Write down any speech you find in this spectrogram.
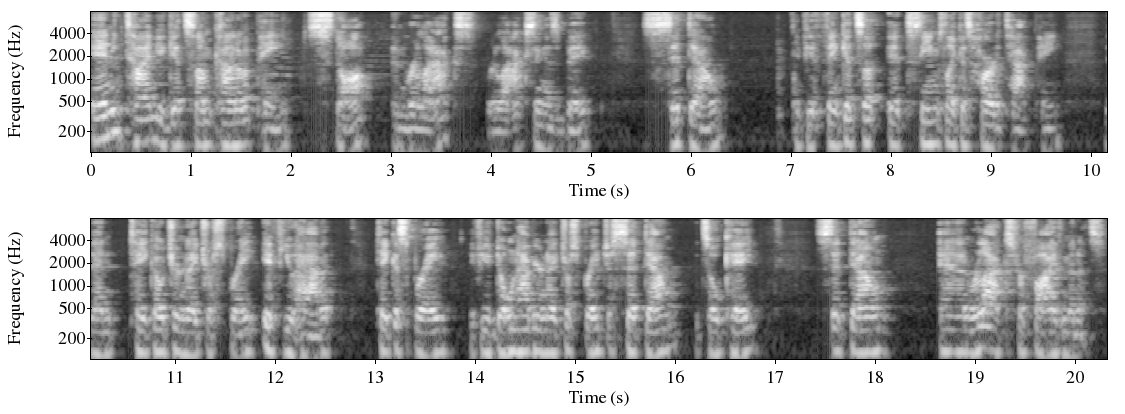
anytime you get some kind of a pain stop and relax. Relaxing is big. Sit down. If you think it's a it seems like it's heart attack pain then take out your nitro spray if you have it. Take a spray. If you don't have your nitro spray, just sit down. It's okay. Sit down and relax for five minutes.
